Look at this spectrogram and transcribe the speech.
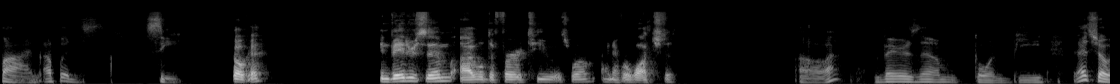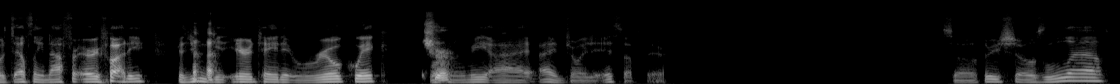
fine. I put C. Okay. Invader Zim, I will defer to you as well. I never watched it. Oh, I- there's them going B. That show is definitely not for everybody because you can get irritated real quick. Sure. for me, I I enjoyed it. It's up there. So three shows left.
